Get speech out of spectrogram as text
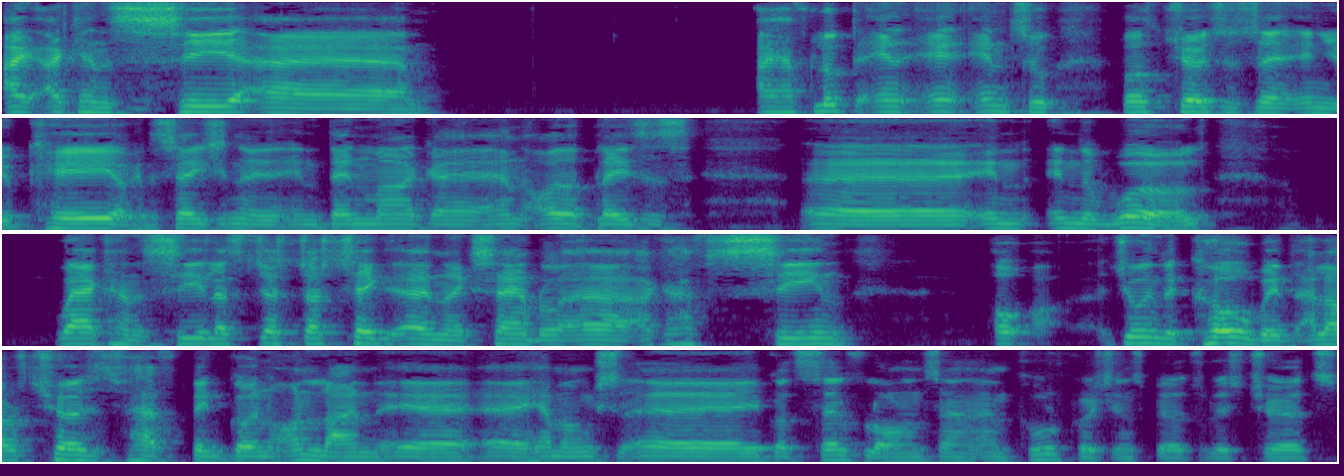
I, I, can see. Uh, I have looked in, in, into both churches in UK, organization in, in Denmark, uh, and other places uh, in in the world, where I can see. Let's just just take an example. Uh, I have seen. Oh, during the COVID, a lot of churches have been going online uh, uh, amongst uh, you've got Self Lawrence and, and Poole Christian Spiritualist Church,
